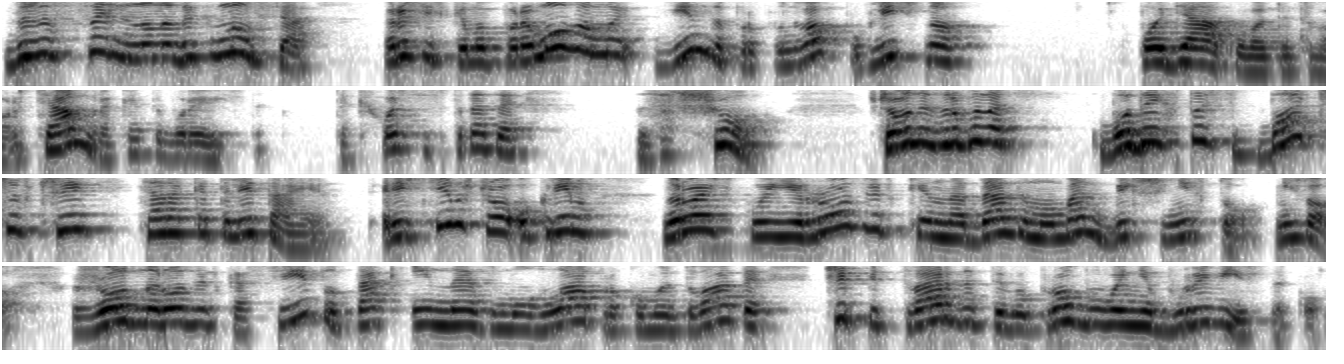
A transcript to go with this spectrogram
дуже сильно надихнувся російськими перемогами. Він запропонував публічно подякувати творцям ракети Буревісник. Так хочеться спитати, за що? Що вони зробили? Бодай хтось бачив, чи ця ракета літає. Річ тім, що окрім норвезької розвідки на даний момент більше ніхто, ніхто, жодна розвідка світу так і не змогла прокоментувати чи підтвердити випробування буревіснику.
